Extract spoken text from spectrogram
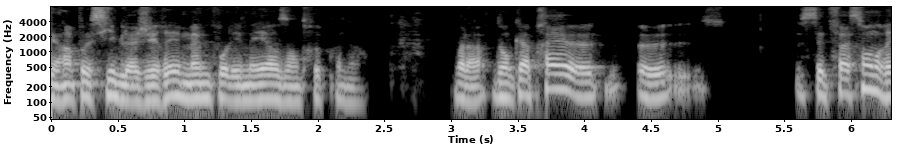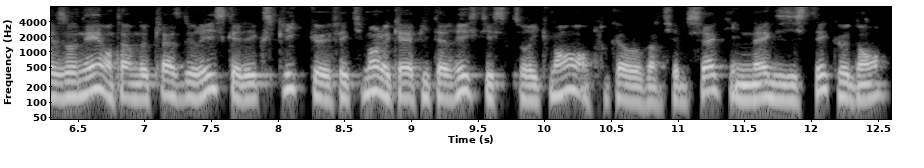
impossible à gérer, même pour les meilleurs entrepreneurs. Voilà. Donc après, euh, euh, cette façon de raisonner en termes de classe de risque, elle explique qu'effectivement, le capital risque, historiquement, en tout cas au XXe siècle, il n'a existé que dans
